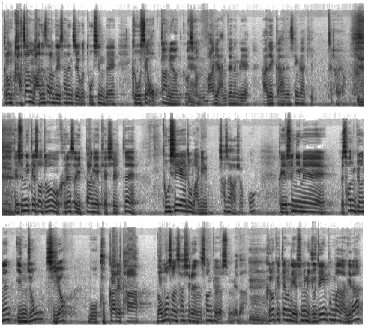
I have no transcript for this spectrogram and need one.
그럼 가장 많은 사람들이 사는 지역은 도시인데 그곳에 없다면 그거 네. 참 말이 안 되는 게 아닐까 하는 생각이 들어요. 예. 예수님께서도 그래서 이 땅에 계실 때 도시에도 많이 찾아가셨고 그 예수님의 그 선교는 인종, 지역, 뭐 국가를 다 넘어선 사실은 선교였습니다. 음. 그렇기 때문에 예수님은 유대인뿐만 아니라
